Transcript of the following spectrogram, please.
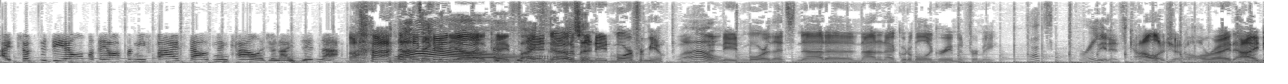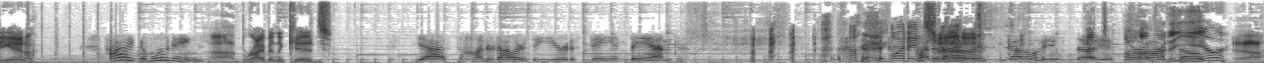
I took the deal, but they offered me five thousand in college, and I did not. That's a good deal. Okay, Can't do it. I'm going to need more from you. Wow. I'm going to need more. That's not a not an equitable agreement for me. That's great. I great. mean, it's college and all, right? Hi, Deanna. Hi, good morning. Uh, bribing the kids. Yes, $100 a year to stay in band. what a $100, joke. you know, it's, uh, it A hundred a year? Yeah.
